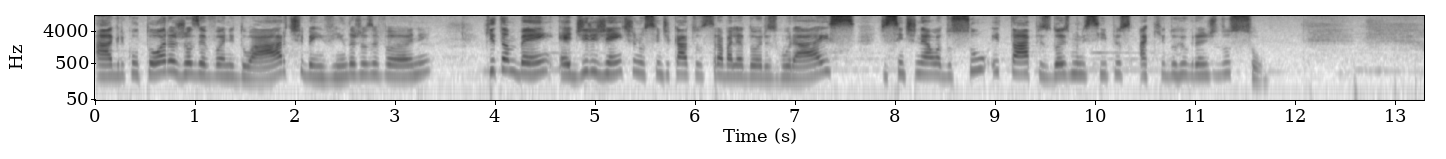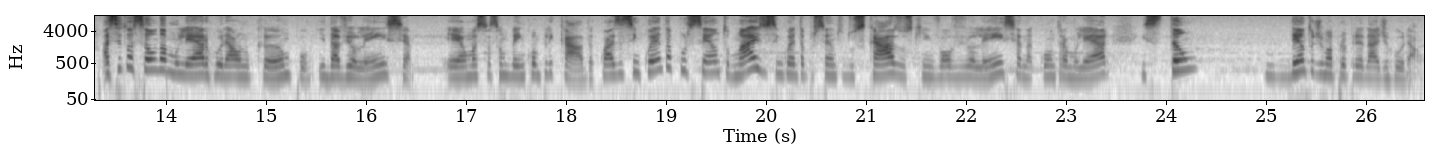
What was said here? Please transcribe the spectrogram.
a agricultora Josevane Duarte. Bem-vinda, Josevane que também é dirigente no Sindicato dos Trabalhadores Rurais de Sentinela do Sul e Tapes, dois municípios aqui do Rio Grande do Sul. A situação da mulher rural no campo e da violência é uma situação bem complicada. Quase 50%, mais de 50% dos casos que envolvem violência contra a mulher estão dentro de uma propriedade rural.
